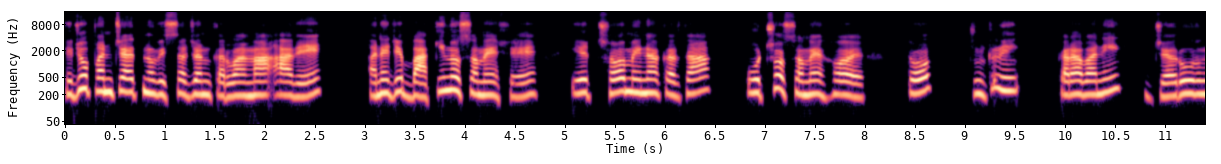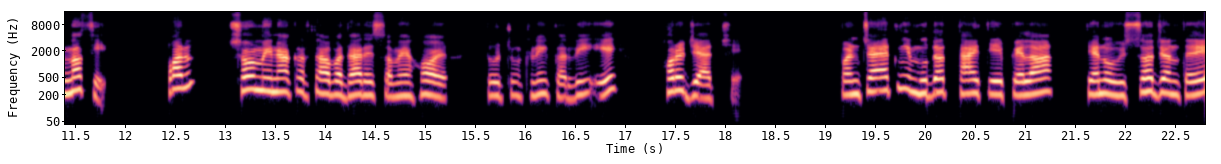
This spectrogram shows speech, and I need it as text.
કે જો પંચાયતનું વિસર્જન કરવામાં આવે અને જે બાકીનો સમય છે એ છ મહિના કરતાં ઓછો સમય હોય તો ચૂંટણી કરાવવાની જરૂર નથી. પણ છ મહિના કરતાં વધારે સમય હોય તો ચૂંટણી કરવી એ ફરજિયાત છે. પંચાયતની મુદત થાય તે પહેલાં તેનું વિસર્જન થઈ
